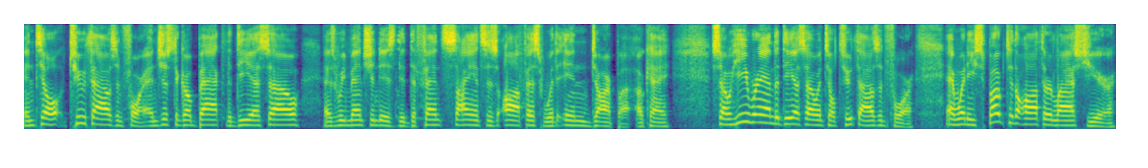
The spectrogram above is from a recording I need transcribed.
until 2004. And just to go back, the DSO, as we mentioned, is the Defense Sciences Office within DARPA. Okay. So he ran the DSO until 2004. And when he spoke to the author last year,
